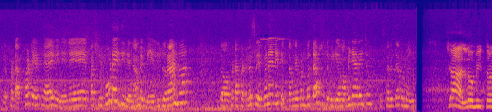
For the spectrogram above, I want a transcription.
એટલે ફટાફટ હેઠે આવીને એને પાછી હોડાઈ દીધી ને અમે બે લીધું રાંધવા. તો ફટાફટ રસોઈ બનાવીને કે તમને પણ બતાવશું તો વિડીયોમાં બન્યા રહેજો. તો સારું ચાલો મળીએ. ચાલો મિત્રો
